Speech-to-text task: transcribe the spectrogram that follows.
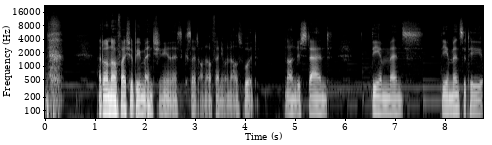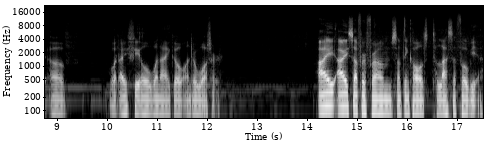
I don't know if I should be mentioning this because I don't know if anyone else would understand the immense the immensity of what I feel when I go underwater. I I suffer from something called thalassophobia.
